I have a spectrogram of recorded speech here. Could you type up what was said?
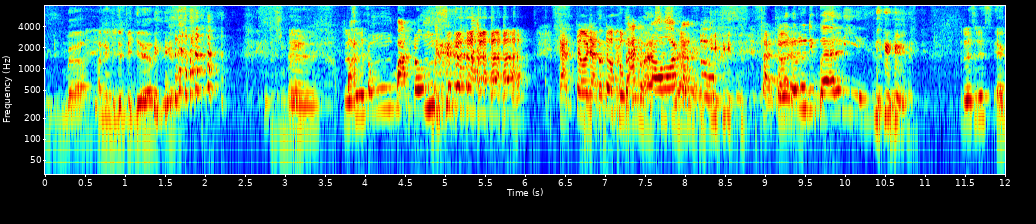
gimbal aneh pijet-pijet gitu. Hmm. Patung, patung. Tato, tato. Tato, ya. tato. Tato. Ternyata lu di Bali. Terus terus. ya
